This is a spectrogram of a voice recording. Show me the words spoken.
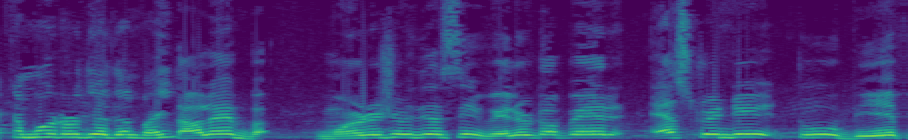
একটা মনিটর দিয়ে দেন ভাই। তাহলে মনিটর হিসেবে দিয়েছি ভেলোটপের S twenty two BF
